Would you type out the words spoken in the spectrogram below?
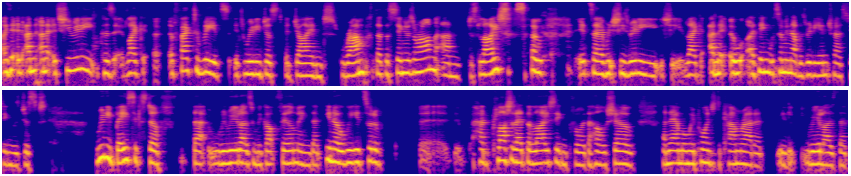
i think and and she really because like effectively it's it's really just a giant ramp that the singers are on and just light so it's um she's really she like and it, i think something that was really interesting was just really basic stuff that we realized when we got filming that you know we had sort of uh, had plotted out the lighting for the whole show. And then when we pointed the camera at it, we realized that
